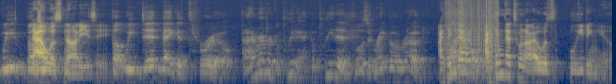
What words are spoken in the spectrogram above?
we, but that we- was not easy. But we did make it through, and I remember completing. I completed. What was it Rainbow Road? I think that Blindfolded. I think that's when I was leading you.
